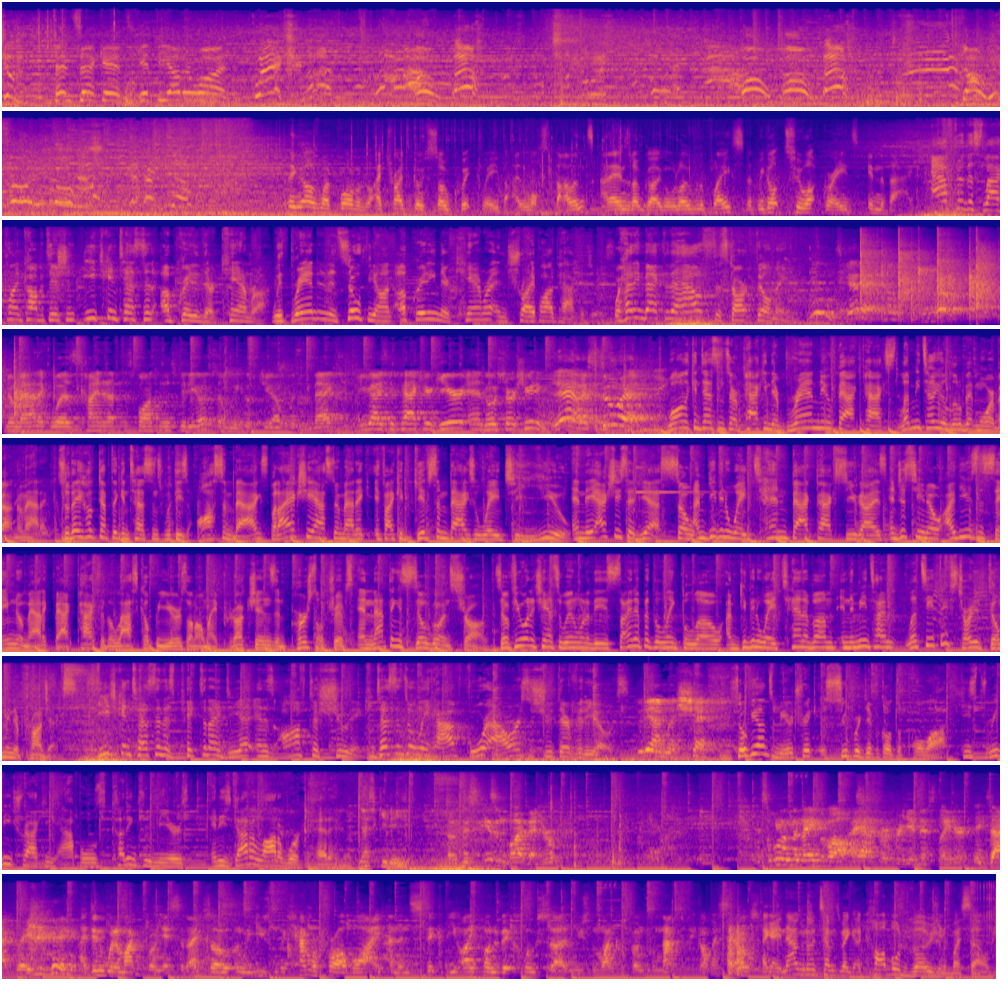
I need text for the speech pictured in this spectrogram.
come! 10 seconds. Get the other one. Quick! Oh, oh, oh. Ah! Go. I think that was my problem. I tried to go so quickly that I lost balance and I ended up going all over the place. But we got two upgrades in the bag. After the slackline competition, each contestant upgraded their camera, with Brandon and Sofian upgrading their camera and tripod packages. We're heading back to the house to start filming. Let's get it! Nomatic was kind enough to sponsor this video, so we hooked you up with some bags. You guys can pack your gear and go start shooting. Yeah, let's do it! While the contestants are packing their brand new backpacks, let me tell you a little bit more about Nomatic. So they hooked up the contestants with these awesome bags, but I actually asked Nomatic if I could give some bags away to you, and they actually said yes. So I'm giving away 10 backpacks to you guys, and just so you know, I've used the same Nomatic backpack for the last couple years on all my productions and personal trips, and that thing is still going strong. So if you want a chance to win one of these, sign up at the link below. I'm giving away 10 of them. In the meantime, let's see if they've started filming their projects. Each contestant has picked an idea and is off to shooting. Contestants only have four hours to shoot their videos. Today I'm a chef. Sofian's mirror trick is super difficult to pull off. He's 3D tracking apples, cutting through mirrors, and he's got a lot of work ahead of him. Just kidding. So this isn't my bedroom. It's all in the name of art. I ask for forgiveness later. Exactly. I didn't win a microphone yesterday, so I'm going to use the camera for our wide and then stick the iPhone a bit closer and use the microphone from that to pick up my sounds. Okay, now I'm going to attempt to make a cardboard version of myself.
